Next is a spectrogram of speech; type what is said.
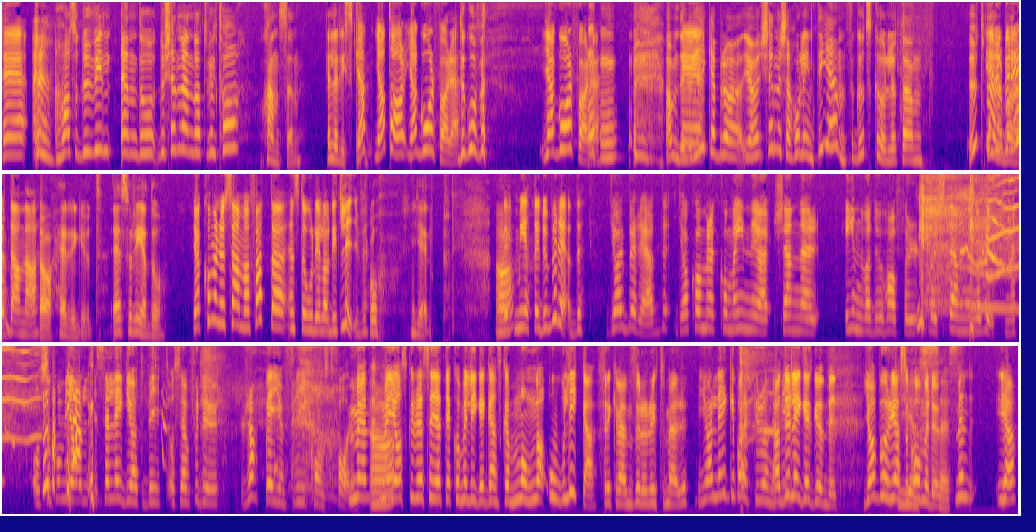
Eh, så du vill ändå, du känner ändå att du vill ta chansen? Eller risken? jag, jag, tar, jag går för det. Du går för... Jag går för det. Mm. Ja, men det är väl Eh. lika bra. Jag känner så här, håll inte igen för guds skull, utan ut med Är det du bara. beredd Anna? Ja, herregud. Jag är så redo. Jag kommer nu sammanfatta en stor del av ditt liv. Åh, hjälp. Ja. Eh, Meta, är du beredd? Jag är beredd. Jag kommer att komma in när jag känner in vad du har för, för stämning och rytm. Och så kommer jag, sen lägger jag ett bit och sen får du... Rap är ju en fri konstform. Men, Ja. men jag skulle vilja säga att jag kommer ligga ganska många olika frekvenser och rytmer. jag lägger bara ett grundbit. Ja, du lägger ett grundbit. Jag börjar så kommer du. Men ja,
